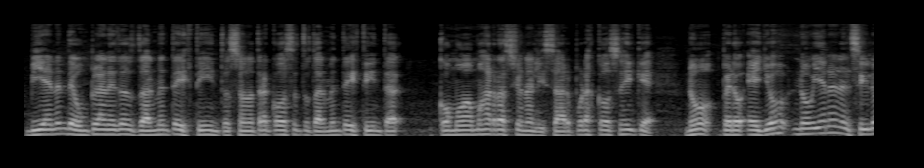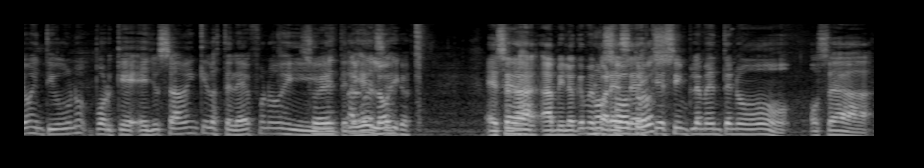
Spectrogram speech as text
vienen de un planeta totalmente distinto, son otra cosa totalmente distinta, ¿cómo vamos a racionalizar puras cosas y que, no, pero ellos no vienen en el siglo XXI porque ellos saben que los teléfonos y Eso es algo de lógica. eso O sea, a mí lo que me parece es que simplemente no, o sea,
